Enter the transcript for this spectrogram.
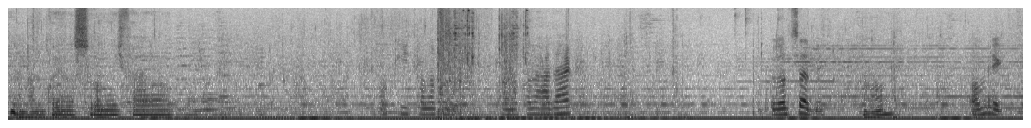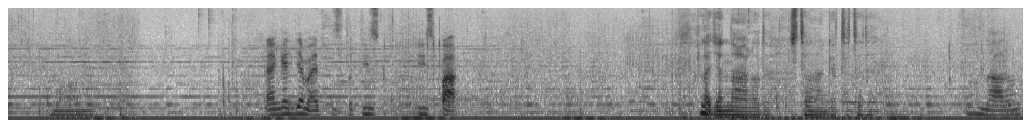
Nem vagyunk olyan rosszul amúgy fával. Oké, itt vannak, vannak a ládák. Tudod szedni? Aha, Van még? van. Engedjem el ezt a 10, 10 pár. Legyen nálad, azt elengedheted. Nálam.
